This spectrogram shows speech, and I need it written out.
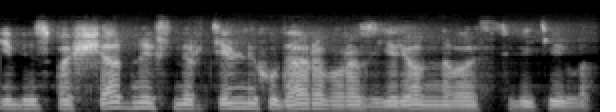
и беспощадных смертельных ударов разъяренного светила.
